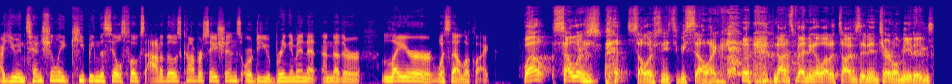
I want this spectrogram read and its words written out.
are you intentionally keeping the sales folks out of those conversations or do you bring them in at another layer what's that look like well, sellers sellers need to be selling, not spending a lot of times in internal meetings.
